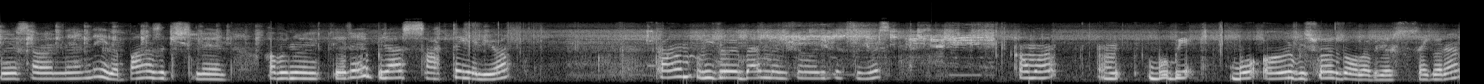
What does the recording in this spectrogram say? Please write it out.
insanların değil de bazı kişilerin abonelikleri biraz sahte geliyor. Tamam videoyu beğenmemiş olabilirsiniz. Ama bu bir bu ağır bir söz de olabilir size göre.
